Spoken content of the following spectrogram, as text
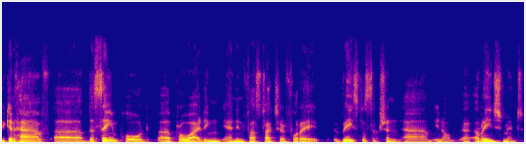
You can have uh, the same port uh, providing an infrastructure for a waste reception um, you know uh, arrangement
